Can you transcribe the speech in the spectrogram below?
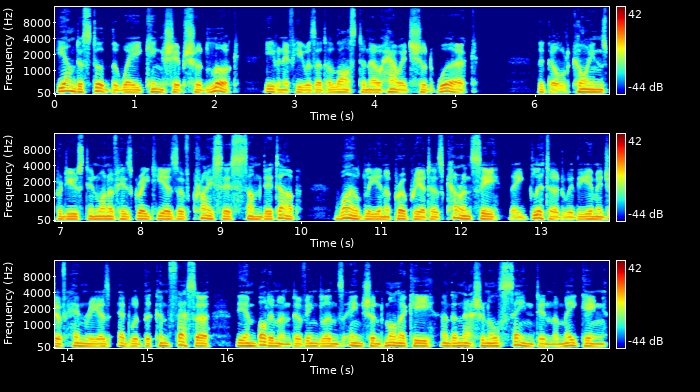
He understood the way kingship should look, even if he was at a loss to know how it should work. The gold coins produced in one of his great years of crisis summed it up. Wildly inappropriate as currency, they glittered with the image of Henry as Edward the Confessor, the embodiment of England's ancient monarchy and a national saint in the making.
